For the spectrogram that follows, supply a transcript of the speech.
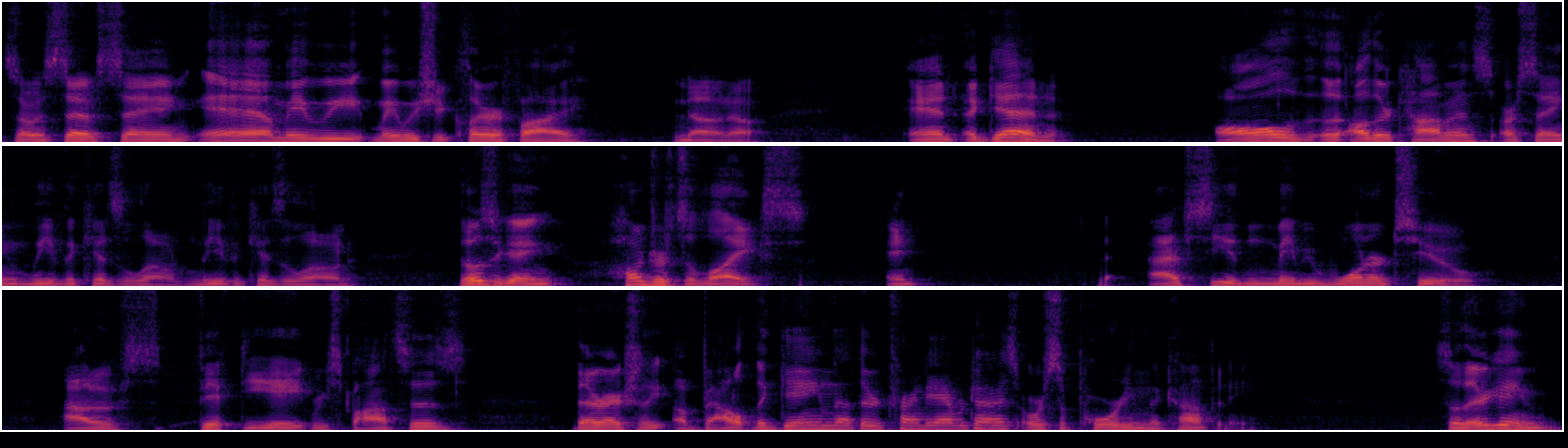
So instead of saying, "Yeah, maybe maybe we should clarify," no, no. And again, all the other comments are saying, "Leave the kids alone. Leave the kids alone." Those are getting hundreds of likes, and I've seen maybe one or two out of 58 responses that are actually about the game that they're trying to advertise or supporting the company. So they're getting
